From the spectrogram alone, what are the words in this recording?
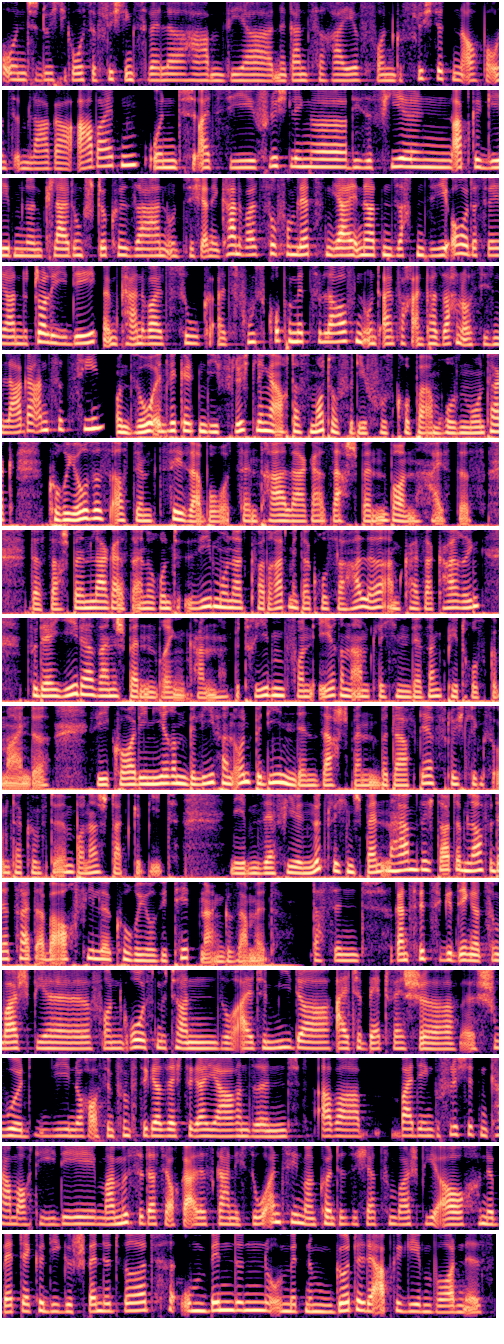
Und durch die große Flüchtlingswelle haben wir eine ganze Reihe von Geflüchteten auch bei uns im Lager arbeiten. Und als die Flüchtlinge diese vielen abgegebenen Kleidungsstücke sahen und sich an den Karnevalszug vom letzten Jahr erinnerten, sagten sie, oh, das wäre ja eine tolle Idee, im Karnevalszug als Fußgruppe mitzulaufen und einfach ein paar Sachen aus diesem Lager anzuziehen. Und so entwickelten die Flüchtlinge auch das Motto für die Fußgruppe am Rosenmontag. Kurioses aus dem Cesarbo, Zentrallager Sachspenden Bonn, heißt es. Das Sachspendenlager ist eine rund 700 Quadratmeter große Halle am Kaiser Karring, zu der jeder seine Spenden bringen kann, betrieben von Ehrenamtlichen der St. Petrus Gemeinde. Sie koordinieren, beliefern und bedienen den Sachspendenbedarf der Flüchtlingsunterkünfte im Bonner Stadtgebiet. Neben sehr vielen nützlichen Spenden haben sich dort im Laufe der Zeit aber auch viele Kuriositäten angesammelt. Das sind ganz witzige Dinge, zum Beispiel von Großmüttern, so alte Mieder, alte Bettwäsche, äh, Schuhe, die noch aus den 50er, 60er Jahren sind. Aber bei den Geflüchteten kam auch die Idee, man müsste das ja auch alles gar nicht so anziehen. Man könnte sich ja zum Beispiel auch eine Bettdecke, die gespendet wird, umbinden und mit einem Gürtel, der abgegeben worden ist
